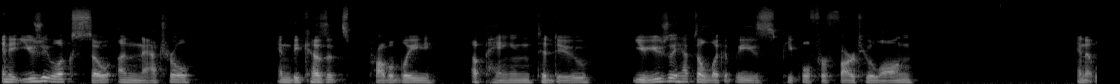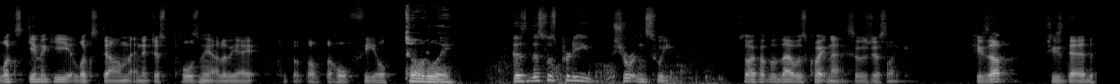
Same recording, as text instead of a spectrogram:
And it usually looks so unnatural. And because it's probably a pain to do, you usually have to look at these people for far too long. And it looks gimmicky, it looks dumb, and it just pulls me out of the like the, the, whole feel. totally. This this was pretty short and sweet, so I thought that that was quite nice. It was just like, she's up, she's dead,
